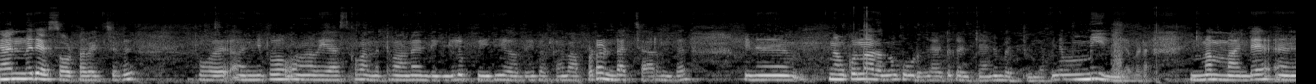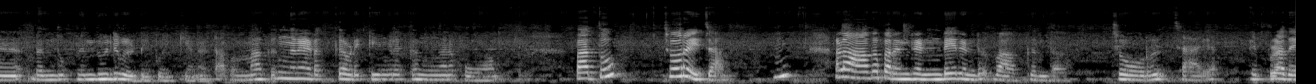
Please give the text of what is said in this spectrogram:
ഞാൻ ഇന്ന് രസോട്ട വെച്ചത്. അപ്പോൾ ഇനിയിപ്പോൾ റിയാസ്ക്ക് വന്നിട്ട് വേണം എന്തെങ്കിലും ഉപ്പേരി എന്തെങ്കിലും വെക്കാൻ പപ്പടം ഉണ്ട് അച്ചാറുണ്ട്. പിന്നെ നമുക്കൊന്നും അതൊന്നും കൂടുതലായിട്ട് കഴിക്കാനും പറ്റില്ല. പിന്നെ ഉമ്മയില്ല അവിടെ? ഉമ്മ അമ്മാന്റെ ബന്ധു ബന്ധുവിന്റെ വീട്ടിൽ പോയിരിക്കുകയാണ് കേട്ടോ. അപ്പം അമ്മയ്ക്ക് ഇങ്ങനെ ഇടയ്ക്ക് എവിടേക്കെങ്കിലൊക്കെ ഇങ്ങനെ പോവാം. പാത്തു ചോറ് കഴിച്ചാൽ അവൾ ആകെ രണ്ടേ രണ്ട് വാക്ക് എന്താ? ചോറ് ചായ. എപ്പോഴും അതേ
